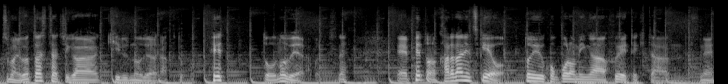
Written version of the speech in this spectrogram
つまり私たちが着るのではなくてペットのウェアラブルですね、えペットの体につけようという試みが増えてきたんですね。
